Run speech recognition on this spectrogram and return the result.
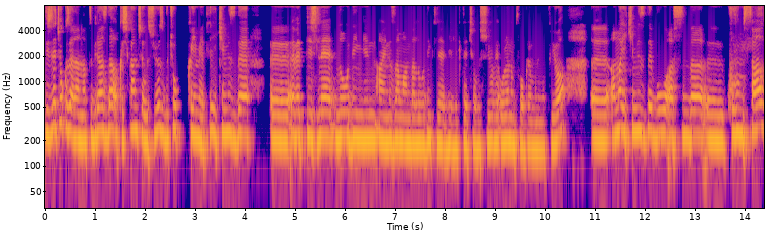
Dicle çok güzel anlattı. Biraz daha akışkan çalışıyoruz. Bu çok kıymetli. İkimiz de evet Dicle Loading'in aynı zamanda Loading'le birlikte çalışıyor ve oranın programını yapıyor. Ee, ama ikimiz de bu aslında e, kurumsal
